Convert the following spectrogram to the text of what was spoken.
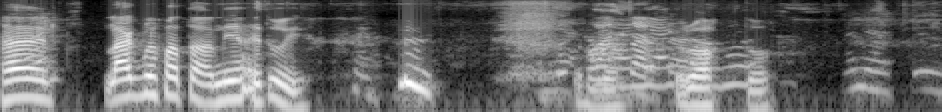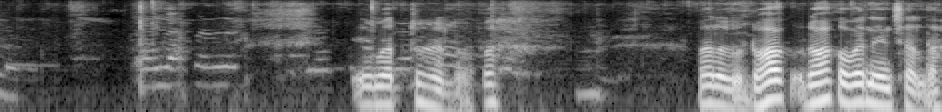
হ্যাঁ লাগবে পাতা নিয়ে আয় তুই। রক্ত। এইমাত্র হলো বাহ। ভালো ঢক ঢক হবে না ইনশাল্লাহ।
